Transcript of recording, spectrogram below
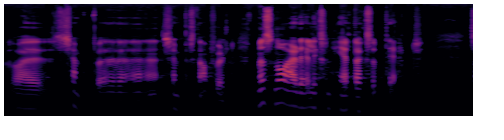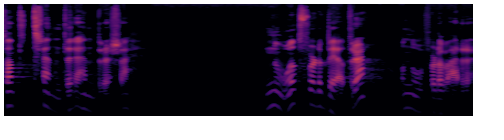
det var kjempe, kjempeskamfullt. Mens nå er det liksom helt akseptert. Sant? Trender endrer seg. Noen får det bedre, og noe for det verre.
